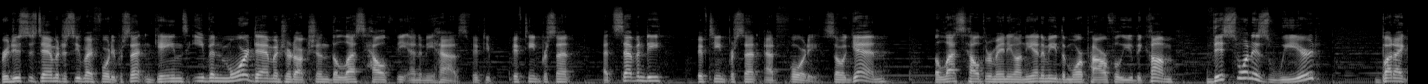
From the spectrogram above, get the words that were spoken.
Reduces damage received by 40% and gains even more damage reduction the less health the enemy has. 50, 15% at 70, 15% at 40. So again, the less health remaining on the enemy, the more powerful you become. This one is weird, but I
